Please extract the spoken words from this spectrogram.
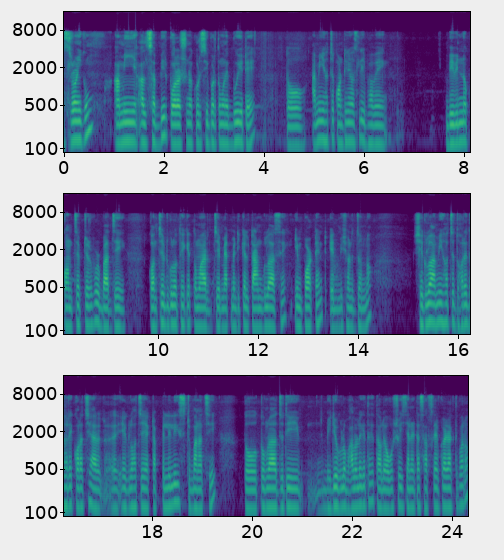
আসসালামু আলাইকুম। আমি আল সাব্বির, পড়াশোনা করছি বর্তমানে বুয়েটে। তো আমি হচ্ছে কন্টিনিউয়াসলি এভাবে বিভিন্ন কনসেপ্টের উপর বা যে কনসেপ্টগুলো থেকে তোমার যে ম্যাথমেটিক্যাল টার্মগুলো আছে ইম্পর্ট্যান্ট এডমিশনের জন্য, সেগুলো আমি হচ্ছে ধরে ধরে করাচ্ছি আর এগুলো হচ্ছে একটা প্লে লিস্ট বানাচ্ছি। তো তোমরা যদি ভিডিওগুলো ভালো লেগে থাকে তাহলে অবশ্যই চ্যানেলটা সাবস্ক্রাইব করে রাখতে পারো।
